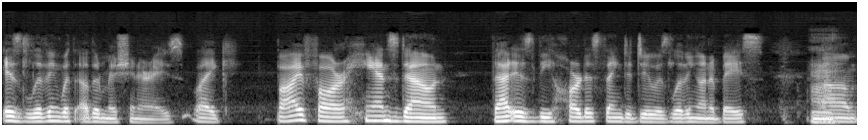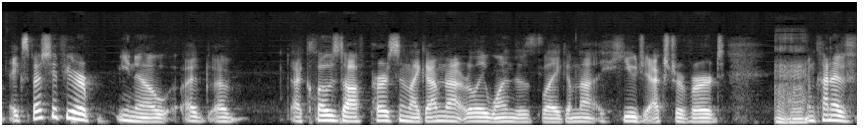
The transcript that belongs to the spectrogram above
is living with other missionaries. Like by far, hands down, that is the hardest thing to do is living on a base. Mm. Um, especially if you're, you know, a, a, a closed off person. Like I'm not really one that's like I'm not a huge extrovert. hmm I'm kind of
